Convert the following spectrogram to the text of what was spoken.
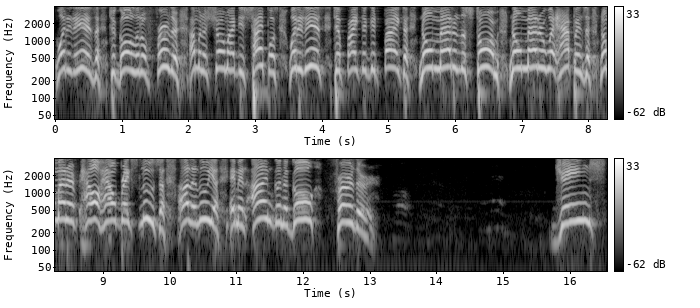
what it is to go a little further. I'm going to show my disciples what it is to fight the good fight. No matter the storm, no matter what happens, no matter how hell breaks loose. Hallelujah. Amen. I'm going to go further. James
